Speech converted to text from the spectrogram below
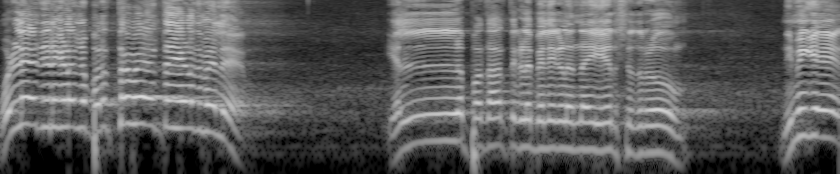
ಒಳ್ಳೆಯ ದಿನಗಳನ್ನು ಬರ್ತವೆ ಅಂತ ಹೇಳಿದ ಮೇಲೆ ಎಲ್ಲ ಪದಾರ್ಥಗಳ ಬೆಲೆಗಳನ್ನು ಏರಿಸಿದ್ರು. ನಿಮಗೆ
